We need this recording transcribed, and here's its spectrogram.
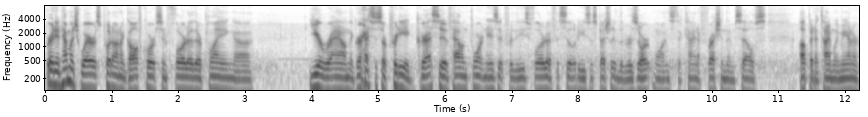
Brandon, how much wear is put on a golf course in Florida? They're playing uh, year round. The grasses are pretty aggressive. How important is it for these Florida facilities, especially the resort ones, to kind of freshen themselves up in a timely manner?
